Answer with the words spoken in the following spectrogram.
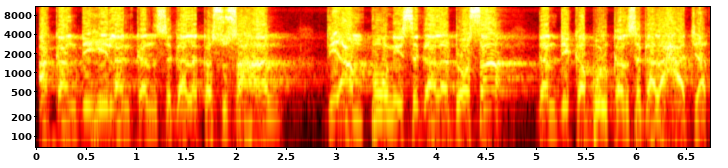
akan dihilangkan segala kesusahan diampuni segala dosa dan dikabulkan segala hajat.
